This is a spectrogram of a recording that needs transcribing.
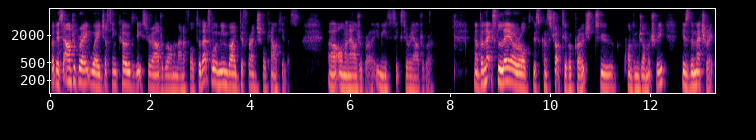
but this algebraic way just encodes the exterior algebra on a manifold. So that's what we mean by differential calculus uh, on an algebra. It means it's exterior algebra. Now, the next layer of this constructive approach to quantum geometry is the metric.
